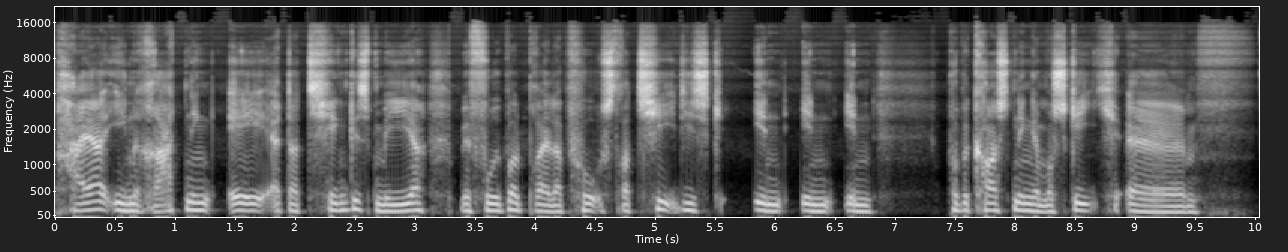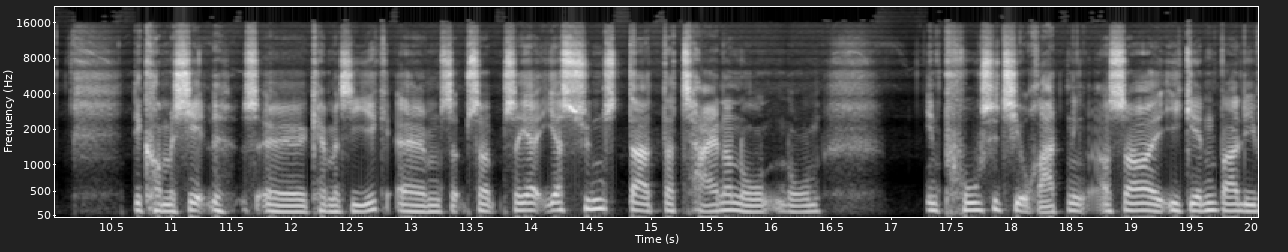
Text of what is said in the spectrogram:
peger i en retning af, at der tænkes mere med fodboldbriller på strategisk end, end, end på bekostning af måske øh, det kommercielle, øh, kan man sige. Ikke? Øh, så så, så jeg, jeg synes, der, der tegner nogle, nogle en positiv retning, og så øh, igen bare lige,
